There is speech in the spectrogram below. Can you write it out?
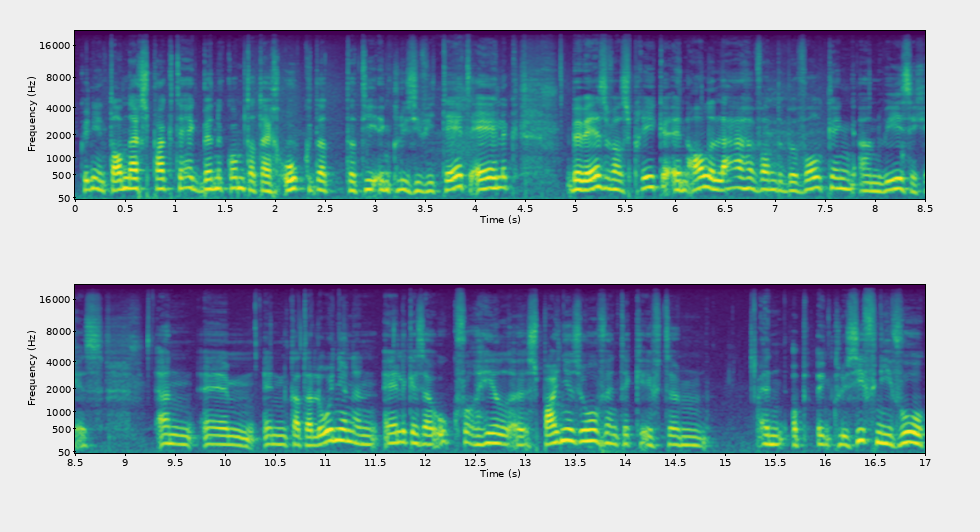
ik weet niet, een tandartspraktijk binnenkomt, dat, daar ook, dat, dat die inclusiviteit eigenlijk bij wijze van spreken in alle lagen van de bevolking aanwezig is. En um, in Catalonië, en eigenlijk is dat ook voor heel uh, Spanje zo, vind ik, heeft um, een, op inclusief niveau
